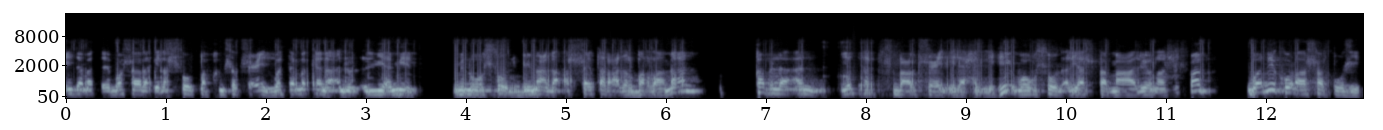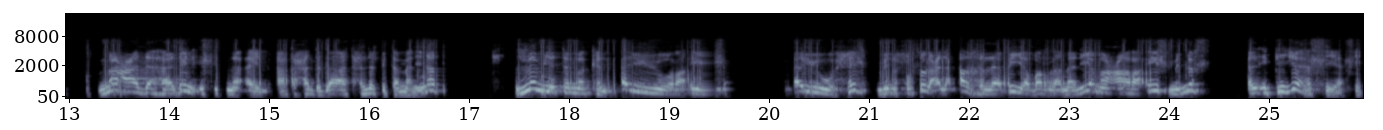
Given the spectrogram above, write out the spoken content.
عندما وصل إلى السلطة في 95 وتمكن أن اليمين من وصول بمعنى السيطرة على البرلمان قبل أن يذهب 97 إلى حله ووصول اليسار مع ليونال جوسبان ونيكولا ساركوزي. ما عدا هذين الاستثنائين اتحدث لا أتحدث في الثمانينات. لم يتمكن أي رئيس أي حزب من الحصول على أغلبية برلمانية مع رئيس من نفس الاتجاه السياسي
